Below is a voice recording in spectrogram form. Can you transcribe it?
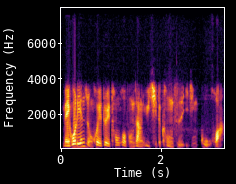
美国联准会对通货膨胀预期的控制已经固化。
